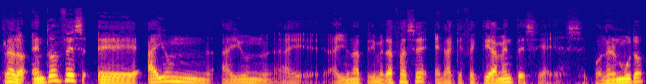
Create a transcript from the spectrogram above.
Claro, entonces eh, hay un hay un hay, hay una primera fase en la que efectivamente se, se pone el muro,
